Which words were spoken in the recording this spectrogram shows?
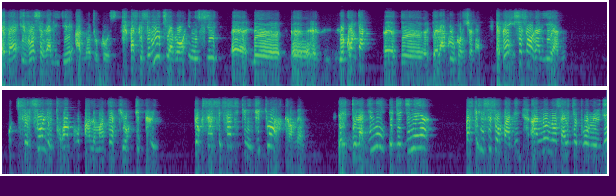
eh bien, ils vont se rallier à notre cause. Parce que c'est nous qui avons initié euh, le, euh, le contact euh, de, de la Cour constitutionnelle. Eh bien, ils se sont ralliés à nous. Ce sont les trois groupes parlementaires qui ont écrit. Donc ça, c'est ça, c'est une victoire quand même. Et de la Guinée et des Guinéens. Parce qu'ils ne se sont pas dit, ah non, non, ça a été promulgué,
